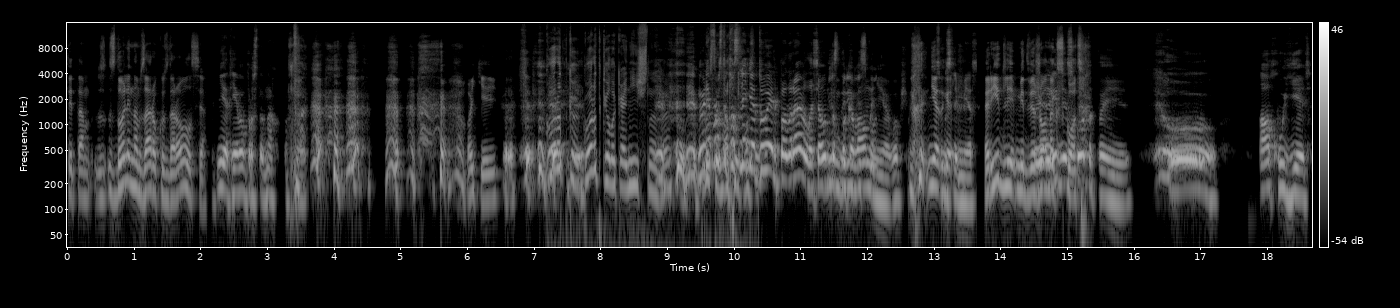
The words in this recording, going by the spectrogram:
ты там с Долином за руку здоровался? Нет, я его просто нахуй послал. Окей. Коротко, коротко и лаконично, да? Ну, мне Просто последняя дуэль понравилась, а он там боковал на нее, в общем. Нет, В смысле, мест. Ридли, медвежонок Ридли Скотт. это и... Охуеть.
